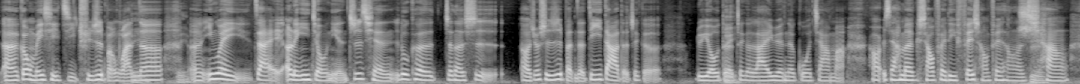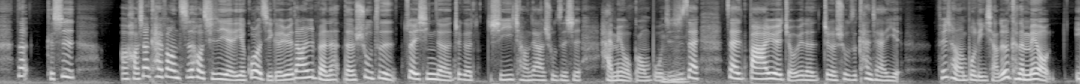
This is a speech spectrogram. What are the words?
呃跟我们一起挤去日本玩呢？嗯，因为在二零一九年之前，陆客真的是呃就是日本的第一大的这个。旅游的这个来源的国家嘛，然后而且他们的消费力非常非常的强。那可是呃，好像开放之后，其实也也过了几个月。当然，日本的的数字最新的这个十一长假的数字是还没有公布，只是在在八月九月的这个数字看起来也非常的不理想，就是可能没有一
